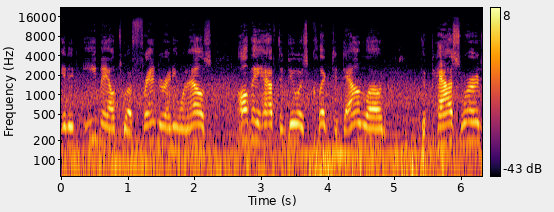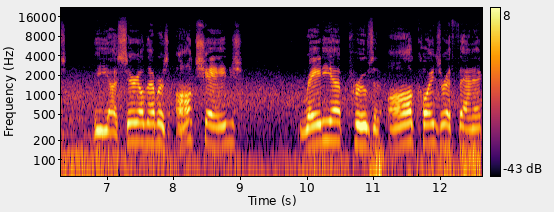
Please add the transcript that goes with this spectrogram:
in an email to a friend or anyone else. All they have to do is click to download. The passwords, the uh, serial numbers all change. RAIDA proves that all coins are authentic,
